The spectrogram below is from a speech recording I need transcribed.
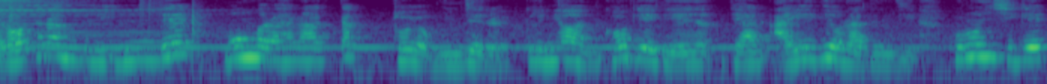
여러 사람들이 있는데 뭔가를 하나 딱 줘요 문제를. 그러면 거기에 대해, 대한 아이디어라든지 그런 식의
